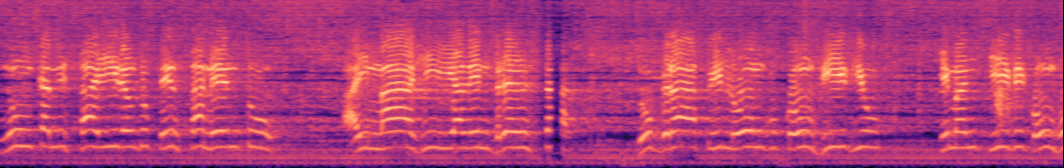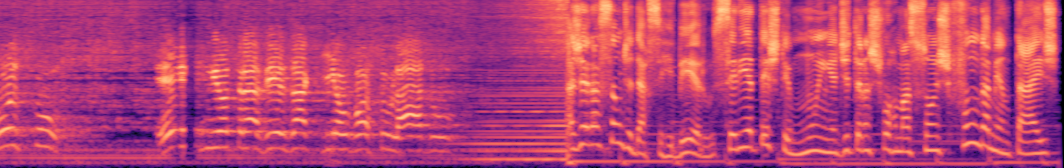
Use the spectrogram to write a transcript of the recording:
nunca me saíram do pensamento a imagem e a lembrança do grato e longo convívio que mantive convosco. Eis-me outra vez aqui ao vosso lado. A geração de Darcy Ribeiro seria testemunha de transformações fundamentais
